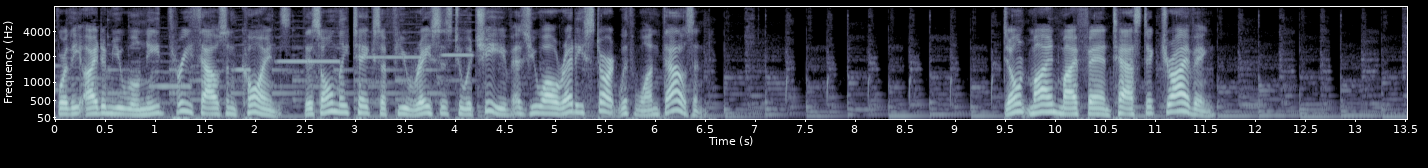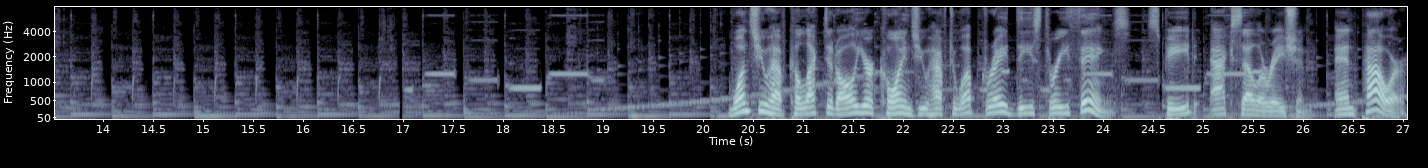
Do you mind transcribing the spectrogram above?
For the item you will need 3,000 coins. This only takes a few races to achieve as you already start with 1,000. Don't mind my fantastic driving. Once you have collected all your coins, you have to upgrade these three things speed, acceleration, and power.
